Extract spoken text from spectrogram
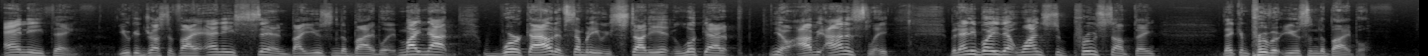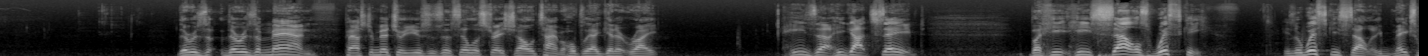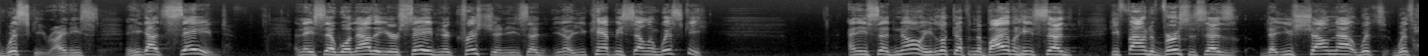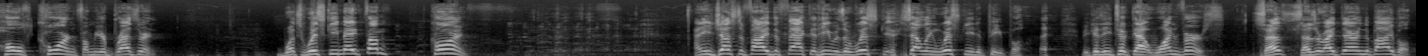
anything. You can justify any sin by using the Bible. It might not work out if somebody would study it and look at it, you know, honestly, but anybody that wants to prove something, they can prove it using the Bible. There was, there was a man, Pastor Mitchell uses this illustration all the time, but hopefully I get it right. He's, uh, he got saved, but he, he sells whiskey. He's a whiskey seller. He makes whiskey, right? He's, and he got saved. And they said, Well, now that you're saved and you're Christian, he said, You know, you can't be selling whiskey. And he said, No. He looked up in the Bible and he said, He found a verse that says that you shall not with, withhold corn from your brethren. What's whiskey made from? Corn. And he justified the fact that he was a whiskey, selling whiskey to people because he took that one verse. Says, says it right there in the Bible.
